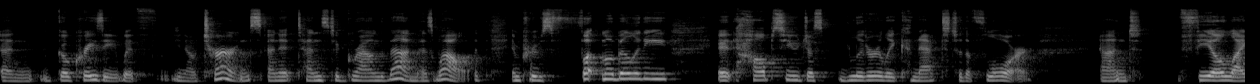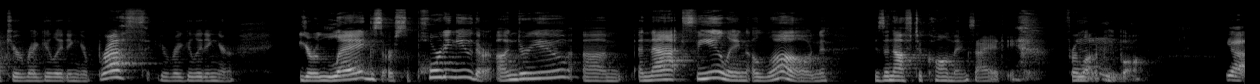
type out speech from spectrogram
and go crazy with you know turns and it tends to ground them as well. It improves foot mobility. It helps you just literally connect to the floor and feel like you're regulating your breath you're regulating your your legs are supporting you they're under you um, and that feeling alone is enough to calm anxiety for a lot of mm. people yeah,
